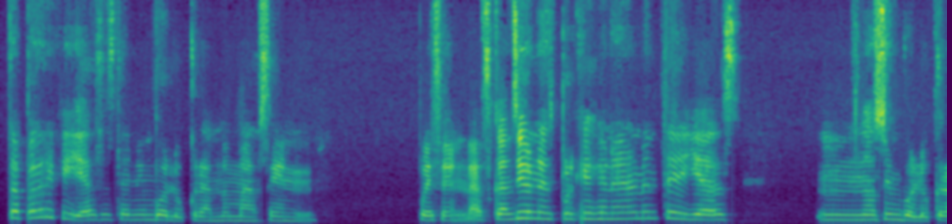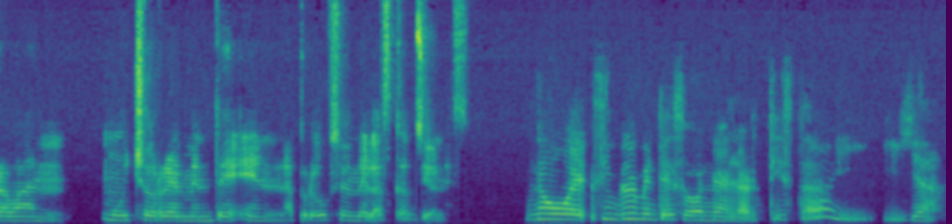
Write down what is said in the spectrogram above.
Está padre que ya se estén involucrando más en, pues, en las canciones, porque generalmente ellas mm, no se involucraban mucho realmente en la producción de las canciones. No, eh, simplemente son el artista y, y ya.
